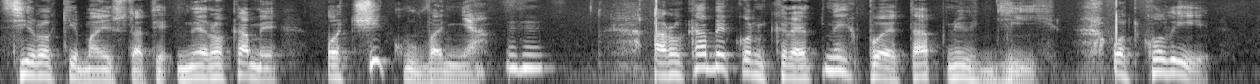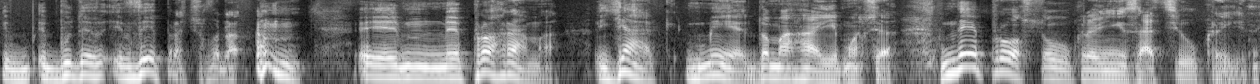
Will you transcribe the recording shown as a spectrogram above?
ці роки мають стати не роками очікування, а роками конкретних поетапних дій. От коли буде випрацьована ем, програма, як ми домагаємося не просто українізації України,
